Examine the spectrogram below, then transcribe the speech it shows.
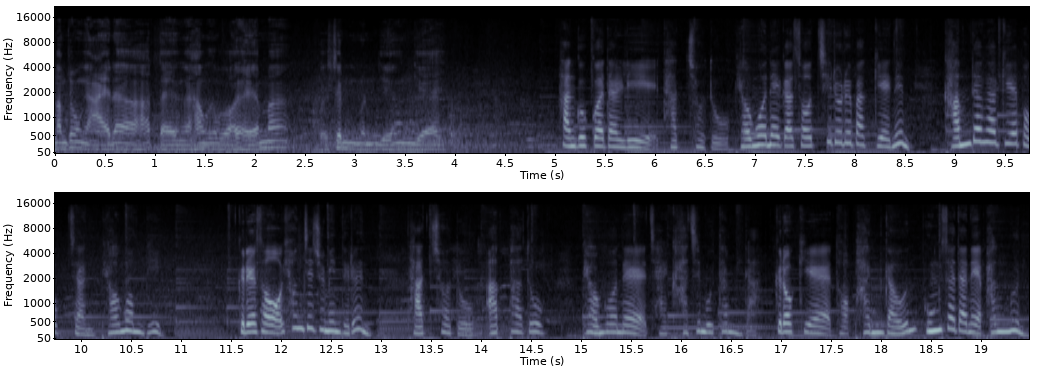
năm sáu ngày đó hết tiền không bảo hiểm á rồi xin bệnh viện về 한국과 달리 다쳐도 병원에 가서 치료를 받기에는 감당하기에 벅찬 병원비. 그래서 현지 주민들은 다쳐도 아파도 병원에 잘 가지 못합니다. 그렇기에 더 반가운 봉사단의 방문.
